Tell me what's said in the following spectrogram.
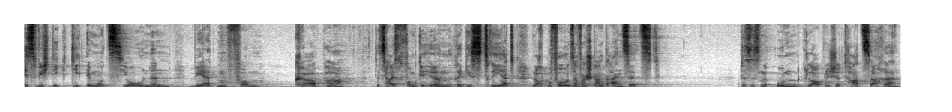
ist wichtig, die Emotionen werden vom Körper, das heißt vom Gehirn registriert, noch bevor unser Verstand einsetzt. Das ist eine unglaubliche Tatsache.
